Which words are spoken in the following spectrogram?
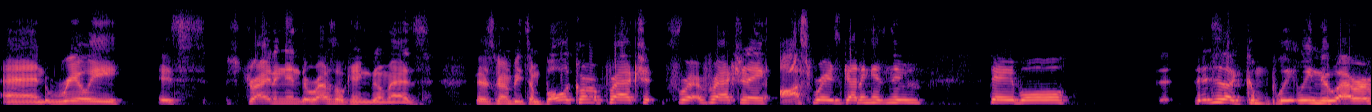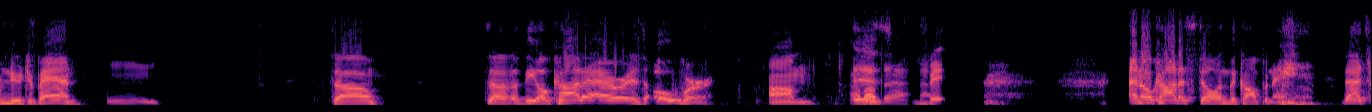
and really is striding into Wrestle Kingdom as there's going to be some Bullet Club fraction, fractioning. Ospreay's getting his new stable. This is a completely new era of New Japan. Mm. So, so the Okada era is over. Um, How about that? ba- and Okada's still in the company. That's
